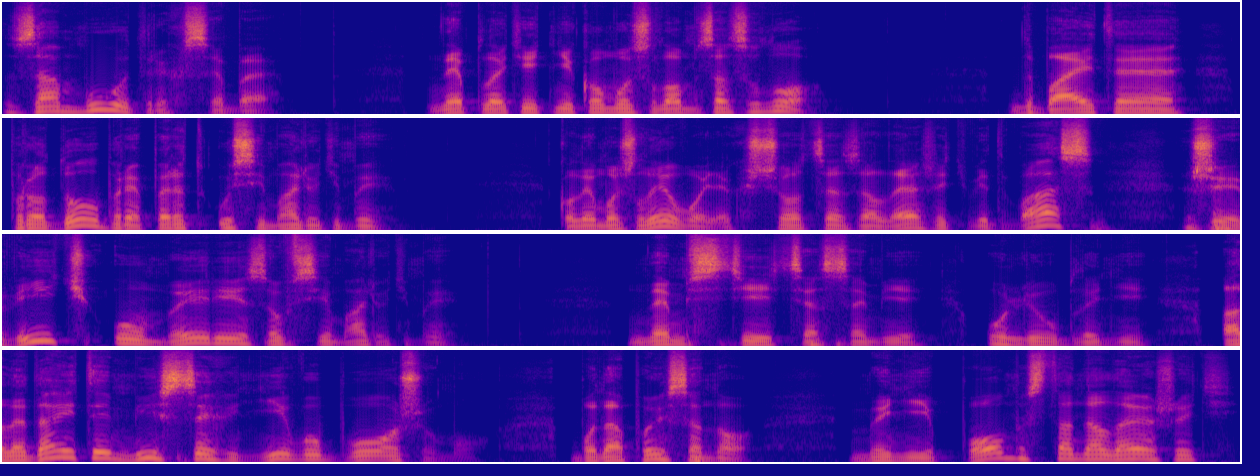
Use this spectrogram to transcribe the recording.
за мудрих себе, не платіть нікому злом за зло. Дбайте про добре перед усіма людьми. Коли можливо, якщо це залежить від вас, живіть у мирі з усіма людьми. Не мстіться самі, улюблені, але дайте місце гніву Божому, бо написано Мені помста належить,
